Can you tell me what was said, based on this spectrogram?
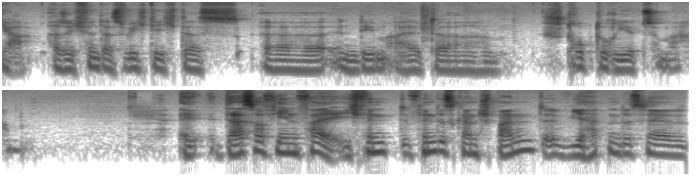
ja, also ich finde das wichtig, das äh, in dem Alter strukturiert zu machen. Äh, das auf jeden Fall. Ich finde find es ganz spannend. Wir hatten das ja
